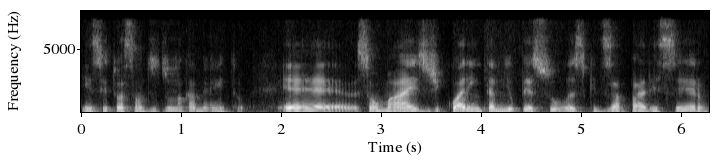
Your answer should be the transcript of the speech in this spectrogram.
em situação de deslocamento. É, são mais de 40 mil pessoas que desapareceram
